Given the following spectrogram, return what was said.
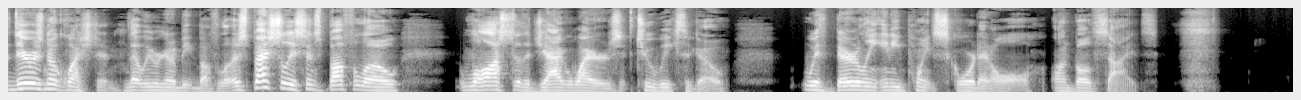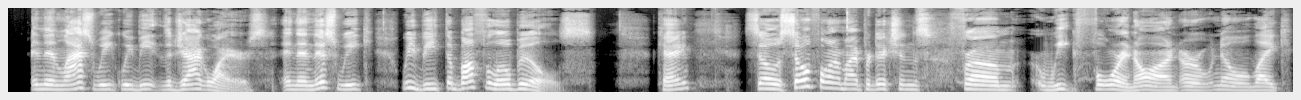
there was no question that we were going to beat Buffalo, especially since Buffalo lost to the Jaguars 2 weeks ago with barely any points scored at all on both sides. And then last week we beat the Jaguars. And then this week we beat the Buffalo Bills. Okay? So, so far my predictions from week four and on, or no, like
